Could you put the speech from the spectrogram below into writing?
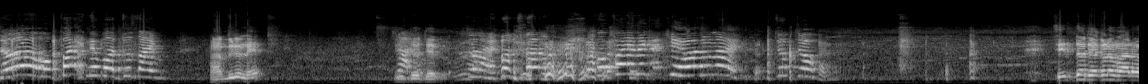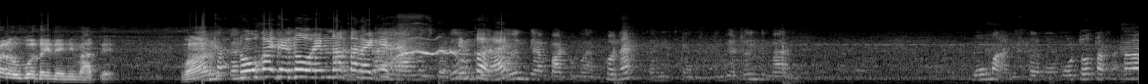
જો. એને બધું સાહેબ. સાંભળ્યું ને? સીધો ઠેકડો જો આવ્યો છે. પપ્પા એને કઈ કહેવાનું નહીં ચૂપ ચૂપ સીધો ઠેકડો મારવાનો ઊભો થઈને એની માથે વન નો કહી દે નો એમ ના કરાય કે. એમ કરાય? પાટું મારે. કોને. બેઠો ને મારે. બહુ મારીશ તને મોટો તકા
